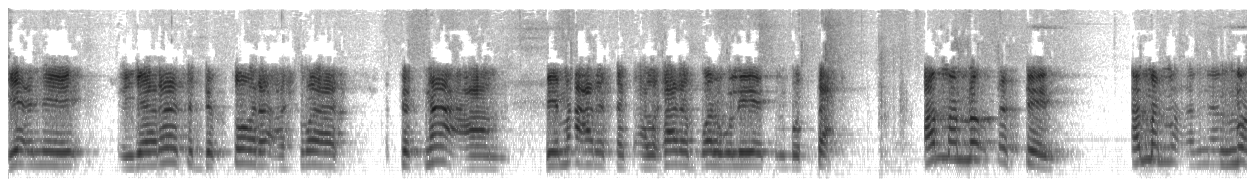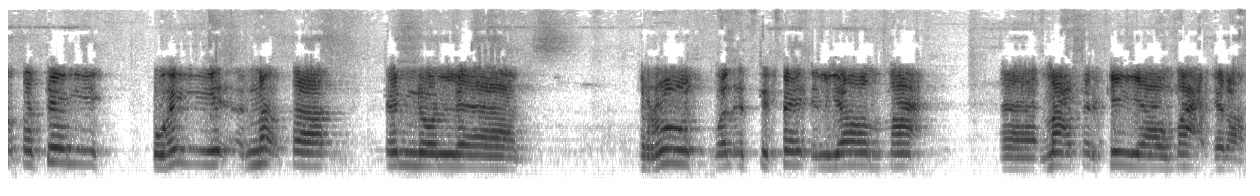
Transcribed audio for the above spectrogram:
يعني يا ريت الدكتورة اشواك تتنعم بمعرفة الغرب والولايات المتحدة. أما النقطة الثانية أما النقطة الثانية وهي النقطة إنه الروس والاتفاق اليوم مع مع تركيا ومع إيران.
